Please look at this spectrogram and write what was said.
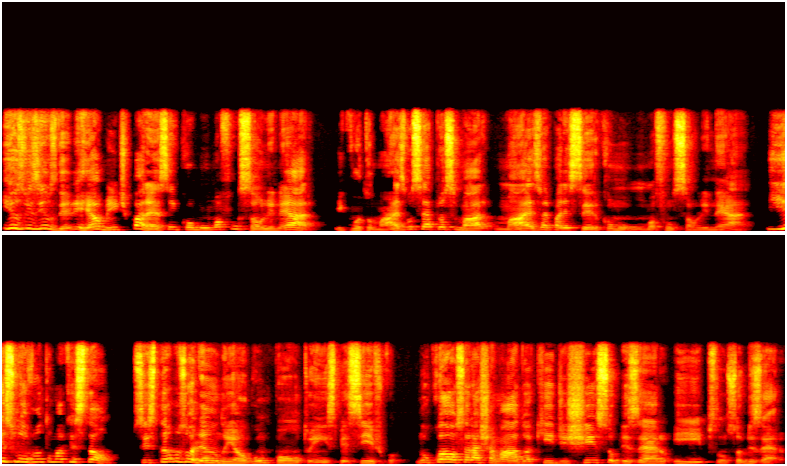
E os vizinhos dele realmente parecem como uma função linear. E quanto mais você aproximar, mais vai parecer como uma função linear. E isso levanta uma questão. Se estamos olhando em algum ponto em específico, no qual será chamado aqui de x sobre zero e y sobre zero,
